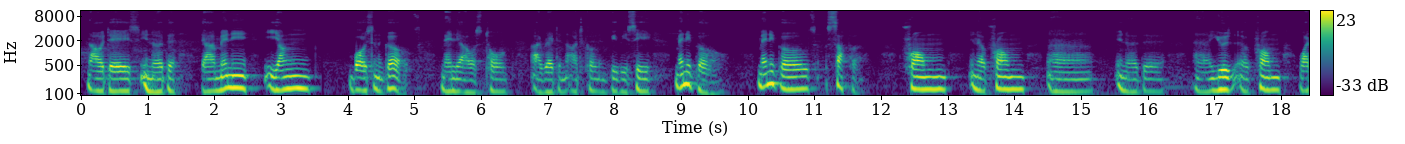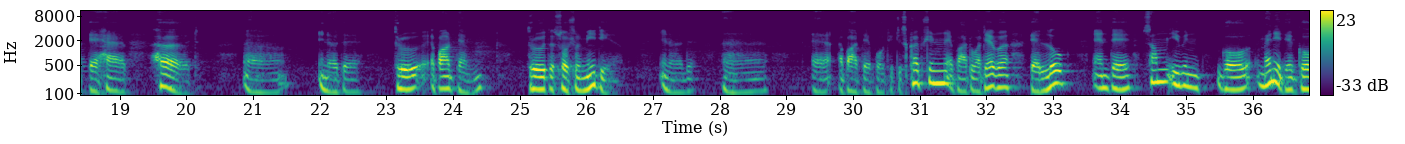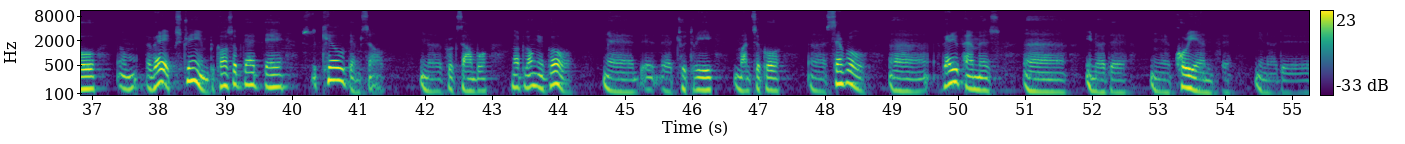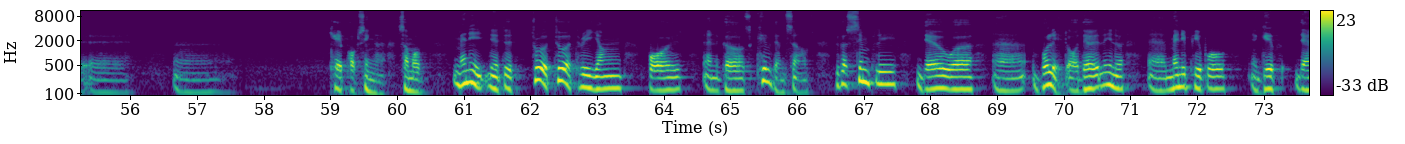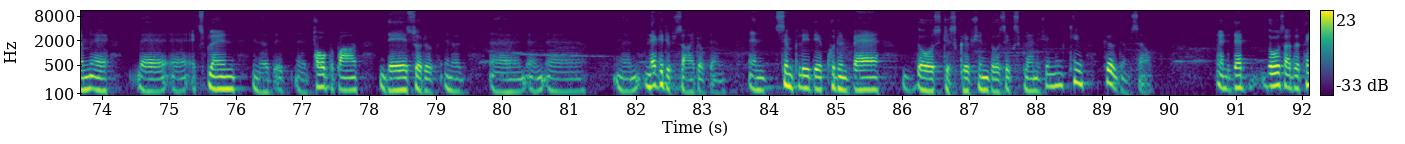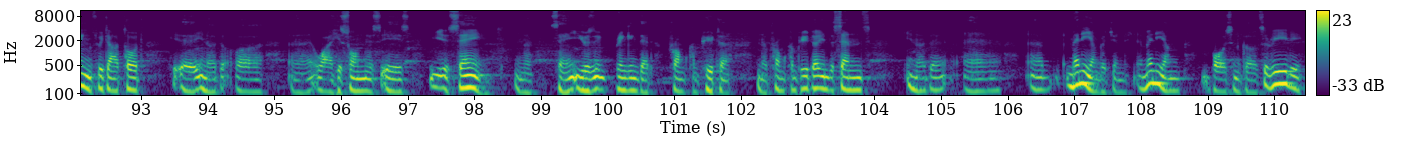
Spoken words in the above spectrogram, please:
nowadays, you know, the, there are many young boys and girls. Mainly, I was told, I read an article in BBC, many girls, many girls suffer from, you know, from, uh, you know, the, uh, use, uh, from what they have heard, uh, you know, the, through, about them through the social media, you know, the, uh, uh, about their body description, about whatever they look, and they, some even go, many they go um, very extreme. Because of that, they kill themselves. You know, for example, not long ago, uh, uh, two, three months ago, uh, several uh, very famous, uh, you know, the Korean, you know, the K-pop singer. Some of many, the two, two or three young boys and girls killed themselves because simply they were uh, bullied or they, you know, uh, many people give them a, a, a explain, you know, uh, talk about their sort of you know uh, uh, uh, negative side of them. And simply they couldn't bear those description those explanation and kill, kill themselves. And that those are the things which are thought uh, you know the, uh, uh, why his holiness is, is saying you know, saying using bringing that from computer you know from computer in the sense you know the uh, uh, many younger generation, many young boys and girls, really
